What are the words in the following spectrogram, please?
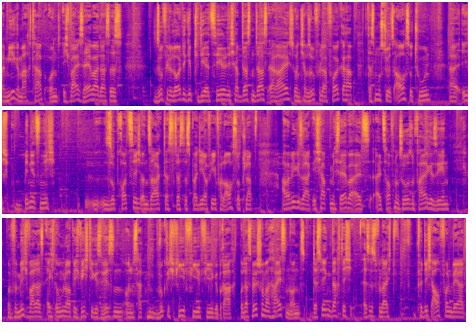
bei mir gemacht habe. Und ich weiß selber, dass es so viele Leute gibt, die dir erzählen, ich habe das und das erreicht und ich habe so viel Erfolg gehabt, das musst du jetzt auch so tun. Äh, ich bin jetzt nicht so protzig und sage, dass, dass das bei dir auf jeden Fall auch so klappt. Aber wie gesagt, ich habe mich selber als, als hoffnungslosen Fall gesehen und für mich war das echt unglaublich wichtiges Wissen und es hat wirklich viel, viel, viel gebracht. Und das will schon was heißen und deswegen dachte ich, es ist vielleicht für dich auch von Wert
